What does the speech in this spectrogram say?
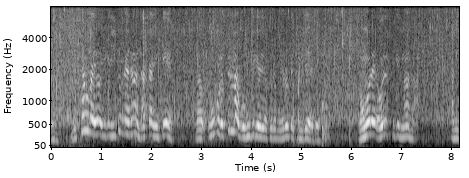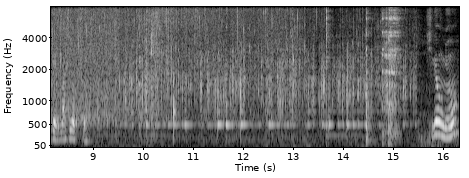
응, 이 새우가요. 이게 익으면은 약간 이렇게 어, 우으로 뜨려고 움직여요. 그러면 이럴 때 건져야 돼. 너무 오래 오래 튀기면 안 돼. 맛이 없어. 식용유.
